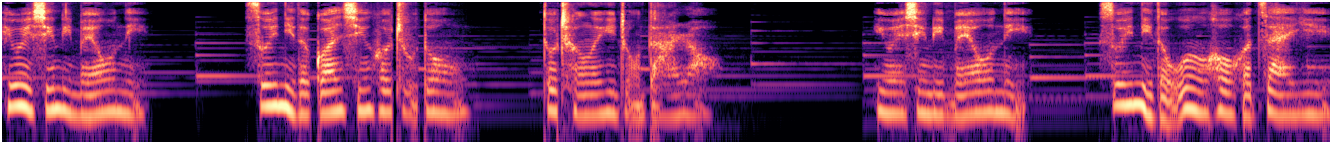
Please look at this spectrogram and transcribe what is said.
因为心里没有你，所以你的关心和主动都成了一种打扰。因为心里没有你。所以你的问候和在意，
